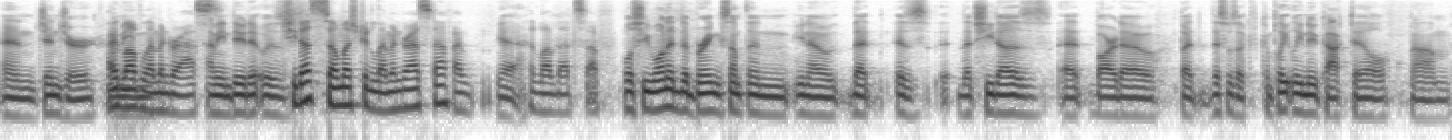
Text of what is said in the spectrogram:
and ginger. I, love mean- lemongrass. I mean, dude, it was. she does so much good lemongrass stuff. I Yeah. I love that stuff. Well, she wanted to bring something, you know, that is that she does at Bardo, but this was a completely new cocktail. Um,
